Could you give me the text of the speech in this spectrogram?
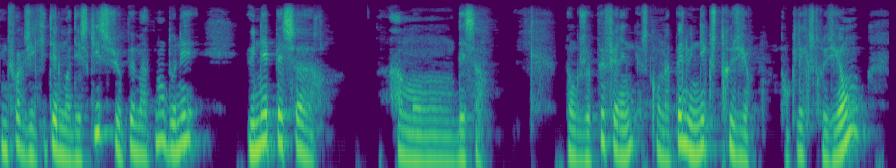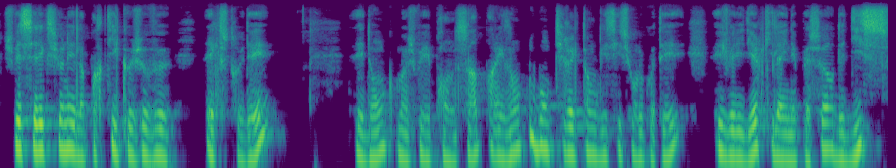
une fois que j'ai quitté le mode esquisse, je peux maintenant donner une épaisseur à mon dessin. Donc je peux faire ce qu'on appelle une extrusion. Donc l'extrusion, je vais sélectionner la partie que je veux extruder. Et donc, moi, je vais prendre ça, par exemple, ou mon petit rectangle ici sur le côté, et je vais lui dire qu'il a une épaisseur de 10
